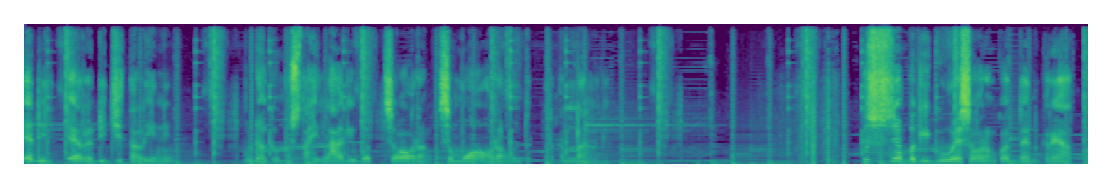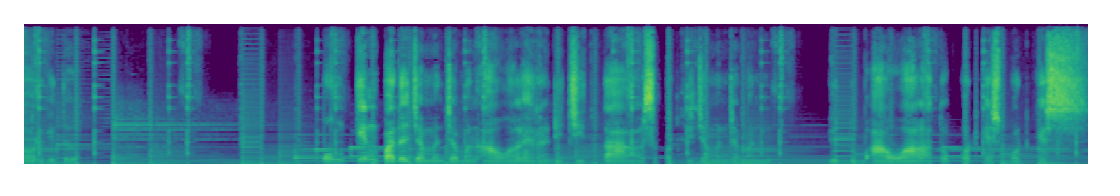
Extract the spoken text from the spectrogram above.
ya di era digital ini udah gak mustahil lagi buat seorang semua orang untuk terkenal gitu. Khususnya bagi gue seorang konten kreator gitu mungkin pada zaman-zaman awal era digital seperti zaman-zaman YouTube awal atau podcast-podcast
